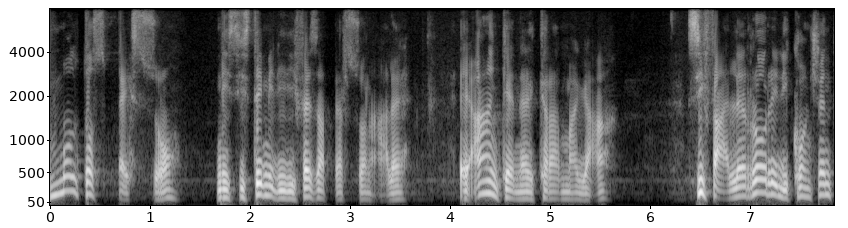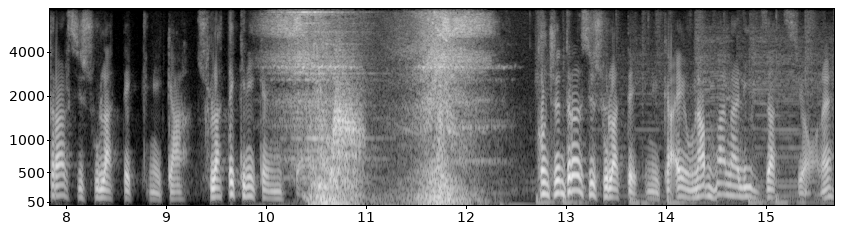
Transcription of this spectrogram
Molto spesso nei sistemi di difesa personale e anche nel Krav Maga si fa l'errore di concentrarsi sulla tecnica, sulla tecnica in sé. Concentrarsi sulla tecnica è una banalizzazione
